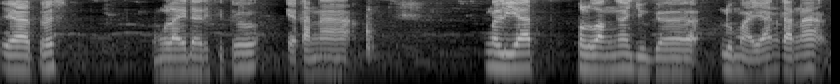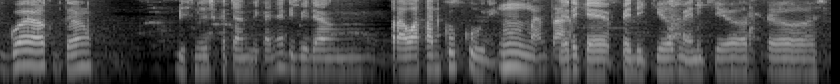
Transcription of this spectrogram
ya terus mulai dari situ ya karena ngelihat peluangnya juga lumayan karena gue kebetulan bisnis kecantikannya di bidang perawatan kuku nih. Hmm, mantap. Jadi kayak pedicure, manicure, terus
